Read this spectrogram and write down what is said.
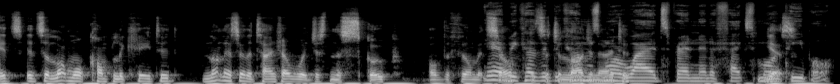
it's it's a lot more complicated. Not necessarily the time travel, but just in the scope of the film itself. Yeah, because it's it becomes more widespread and it affects more yes. people.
